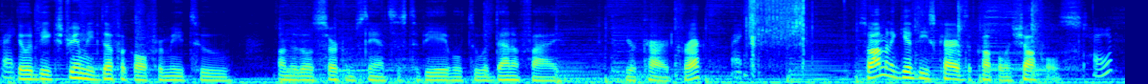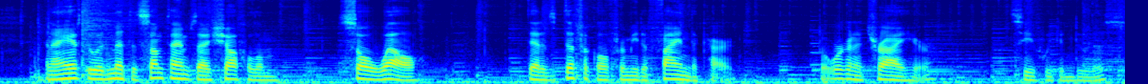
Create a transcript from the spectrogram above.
Right. It would be extremely difficult for me to, under those circumstances, to be able to identify your card, correct? Right. So I'm going to give these cards a couple of shuffles. Okay. And I have to admit that sometimes I shuffle them so well that it's difficult for me to find the card. But we're going to try here, see if we can do this.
